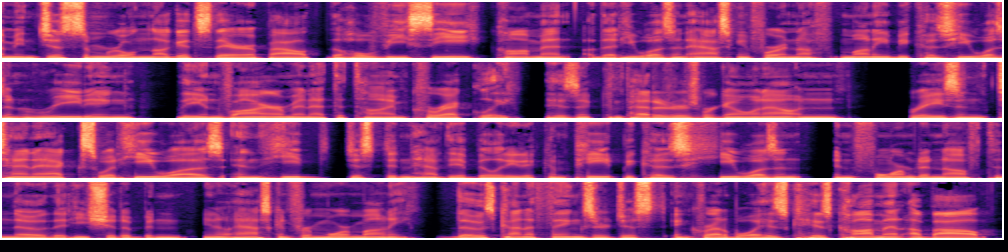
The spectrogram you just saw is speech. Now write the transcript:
I mean, just some real nuggets there about the whole VC comment that he wasn't asking for enough money because he wasn't reading the environment at the time correctly. His competitors were going out and raising 10x what he was and he just didn't have the ability to compete because he wasn't informed enough to know that he should have been you know asking for more money. Those kind of things are just incredible. His his comment about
